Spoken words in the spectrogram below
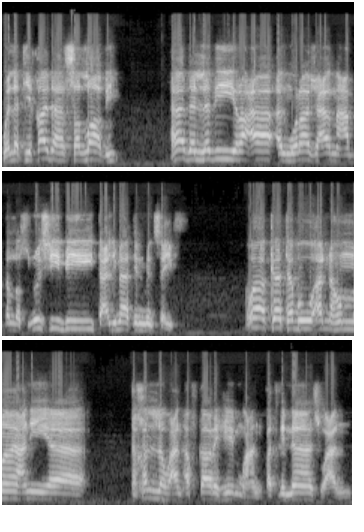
والتي قادها الصلابي هذا الذي رعى المراجعة مع عبد الله السنوسي بتعليمات من سيف. وكتبوا أنهم يعني آه، تخلوا عن أفكارهم وعن قتل الناس وعن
